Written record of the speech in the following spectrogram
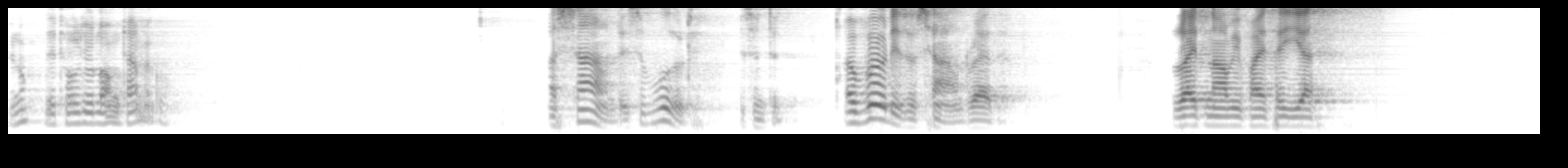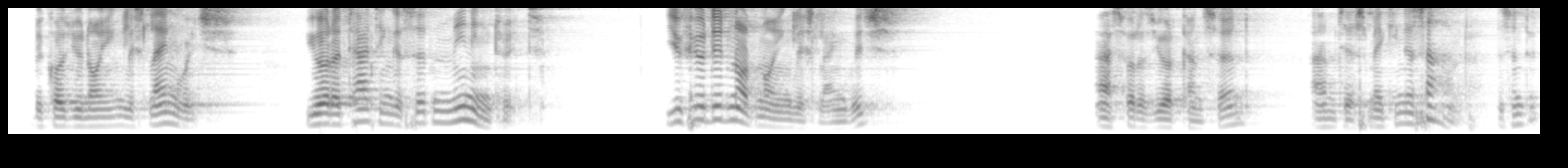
You know, they told you a long time ago. A sound is a word, isn't it? A word is a sound, rather. Right now if I say yes, because you know English language, you are attaching a certain meaning to it. If you did not know English language, as far as you are concerned, I'm just making a sound, isn't it?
